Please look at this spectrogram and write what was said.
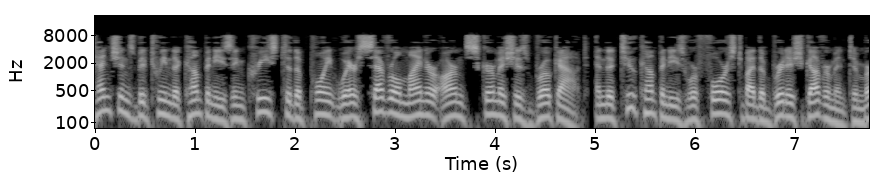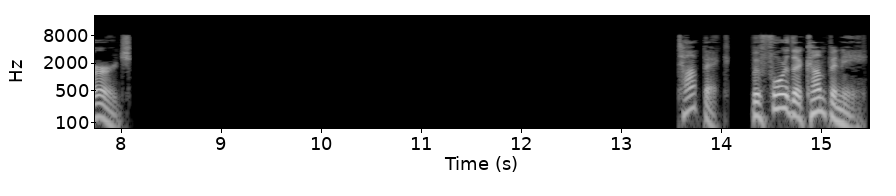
tensions between the companies increased to the point where several minor armed skirmishes broke out, and the two companies were forced by the British government to merge. Before the company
